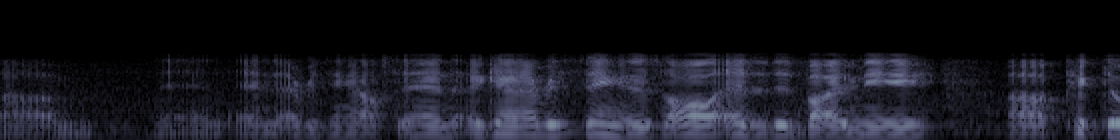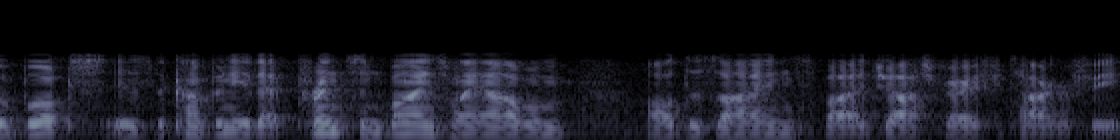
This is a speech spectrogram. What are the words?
um, and, everything else. And again, everything is all edited by me. Uh, Pictobooks is the company that prints and binds my album, all designs by Josh Barry Photography.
